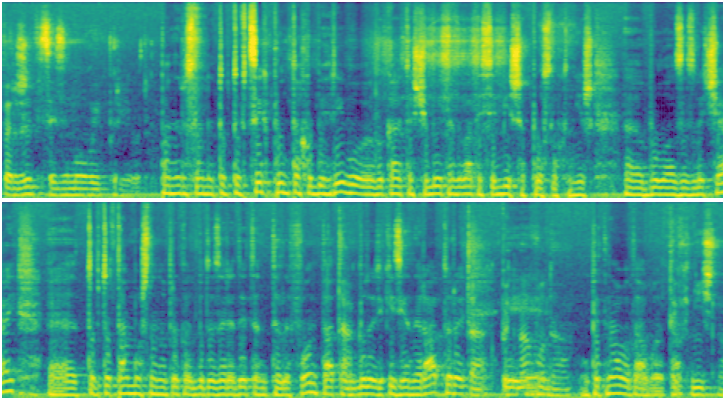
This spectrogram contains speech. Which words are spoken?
пережити цей зимовий період. Пане Руслане, тобто в цих пунктах обігріву ви кажете, що буде надаватися більше послуг, ніж е, було зазвичай. Е, Тобто там можна, наприклад, буде зарядити телефон, та там Так. будуть якісь генератори. Так, питна і- вода. Питна вода буде, так. Технічна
